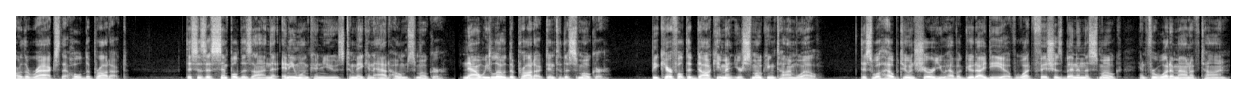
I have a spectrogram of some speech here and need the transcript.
are the racks that hold the product. This is a simple design that anyone can use to make an at-home smoker. Now we load the product into the smoker. Be careful to document your smoking time well. This will help to ensure you have a good idea of what fish has been in the smoke and for what amount of time.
